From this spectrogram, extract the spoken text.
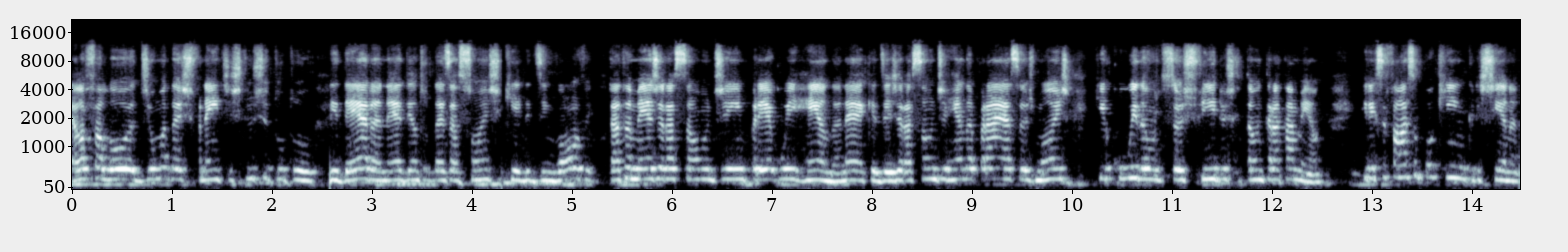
Ela falou de uma das frentes que o Instituto lidera, né, dentro das ações que ele desenvolve, está também a geração de emprego e renda, né? Quer dizer, geração de renda para essas mães que cuidam de seus filhos que estão em tratamento. Queria que você falasse um pouco pouquinho, Cristina,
